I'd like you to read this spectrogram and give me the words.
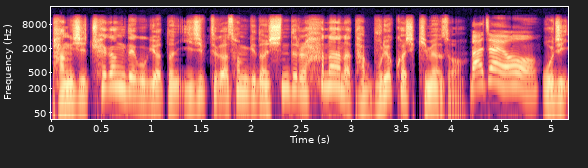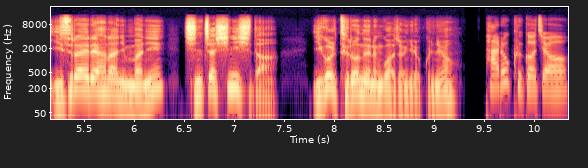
당시 최강 대국이었던 이집트가 섬기던 신들을 하나하나 다 무력화시키면서 맞아요. 오직 이스라엘의 하나님만이 진짜 신이시다. 이걸 드러내는 과정이었군요. 바로 그거죠.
